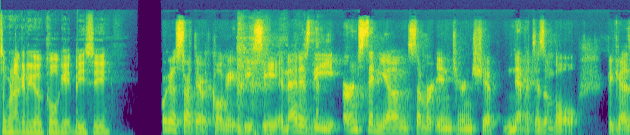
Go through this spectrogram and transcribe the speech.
so we're not going to go Colgate BC. We're going to start there with Colgate and BC, and that is the Ernst and Young Summer Internship Nepotism Bowl. Because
